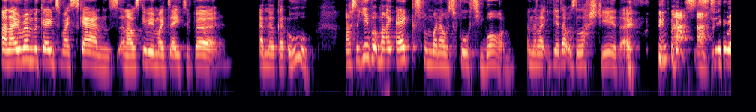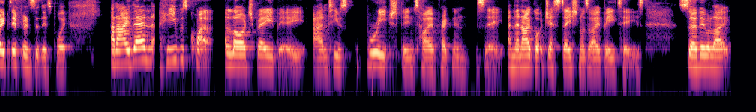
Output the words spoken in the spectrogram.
And I remember going to my scans and I was giving my date of birth and they'll go, oh, I said, yeah, but my eggs from when I was 41. And they're like, yeah, that was last year though. it makes zero difference at this point. And I then, he was quite a large baby and he was breached the entire pregnancy. And then I got gestational diabetes. So they were like,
